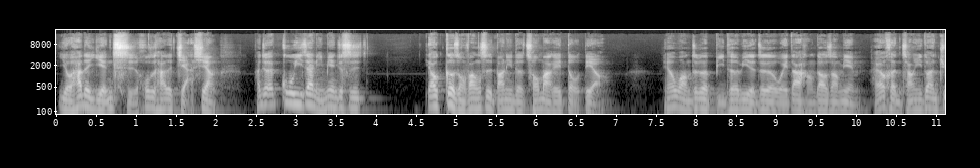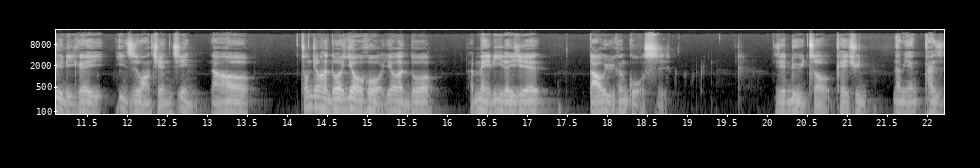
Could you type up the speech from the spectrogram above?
有它的延迟或者它的假象。他就故意在里面，就是要各种方式把你的筹码给抖掉。你要往这个比特币的这个伟大航道上面，还有很长一段距离可以一直往前进。然后中间有很多的诱惑，也有很多很美丽的一些岛屿跟果实，一些绿洲可以去那边开始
